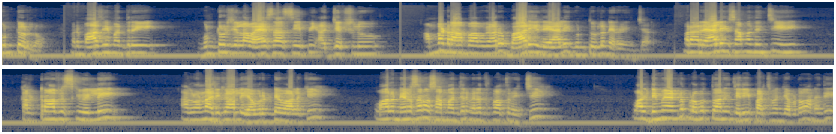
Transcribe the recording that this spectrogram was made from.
గుంటూరులో మరి మాజీ మంత్రి గుంటూరు జిల్లా వైఎస్ఆర్సీపీ అధ్యక్షులు అంబటి రాంబాబు గారు భారీ ర్యాలీ గుంటూరులో నిర్వహించారు. మరి ఆ ర్యాలీకి సంబంధించి కలెక్టర్ ఆఫీస్కి వెళ్ళి అక్కడ ఉన్న అధికారులు ఎవరుంటే వాళ్ళకి వాళ్ళ నిరసన సంబంధించిన వినతి పత్రం ఇచ్చి వాళ్ళ డిమాండ్లు ప్రభుత్వానికి తెలియపరచమని చెప్పడం అనేది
